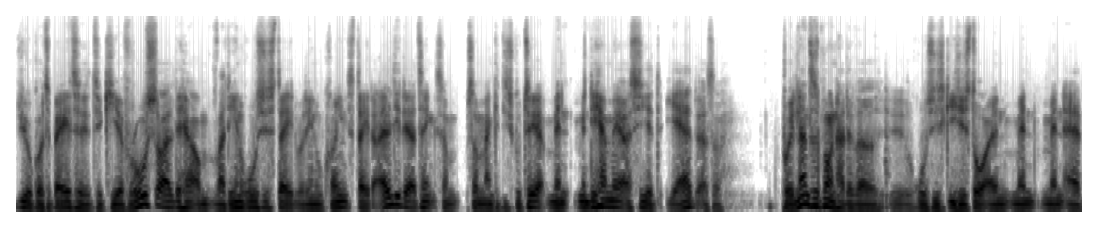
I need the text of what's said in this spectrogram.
jo gå tilbage til, til Kiev Rus og alt det her, om var det en russisk stat, var det en ukrainsk stat, og alle de der ting, som, som man kan diskutere. Men, men det her med at sige, at ja, altså, på et eller andet tidspunkt har det været øh, russisk i historien, men, men at,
